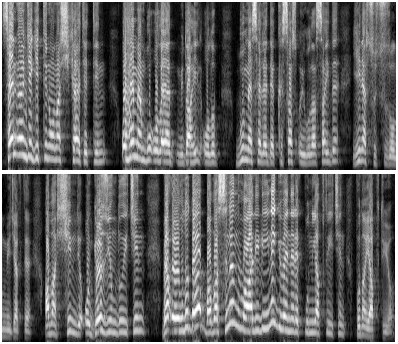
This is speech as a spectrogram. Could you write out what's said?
Sen önce gittin ona şikayet ettin. O hemen bu olaya müdahil olup bu meselede kısas uygulasaydı yine suçsuz olmayacaktı. Ama şimdi o göz yumduğu için ve oğlu da babasının valiliğine güvenerek bunu yaptığı için buna yap diyor.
